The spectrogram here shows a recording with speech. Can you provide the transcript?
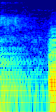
Bye.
